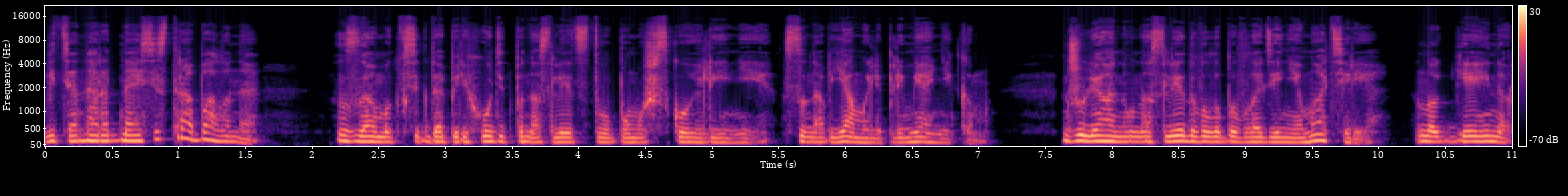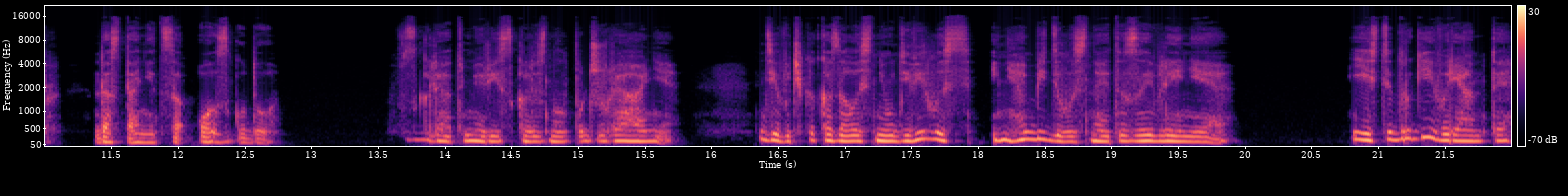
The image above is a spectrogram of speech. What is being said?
ведь она родная сестра Балана. Замок всегда переходит по наследству по мужской линии, сыновьям или племянникам. Джулиана унаследовала бы владение матери, но Гейнер достанется Озгуду. Взгляд Мюри скользнул по Джулиане. Девочка, казалось, не удивилась и не обиделась на это заявление. Есть и другие варианты.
